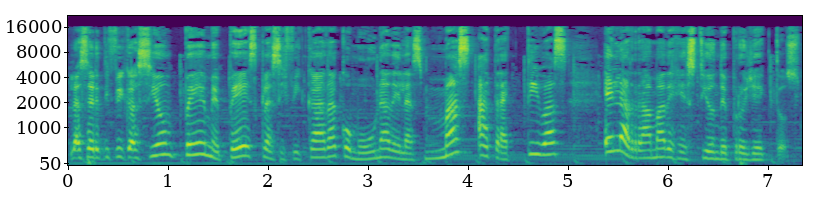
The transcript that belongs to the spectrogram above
la certificación PMP es clasificada como una de las más atractivas en la rama de gestión de proyectos.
